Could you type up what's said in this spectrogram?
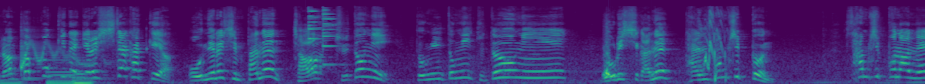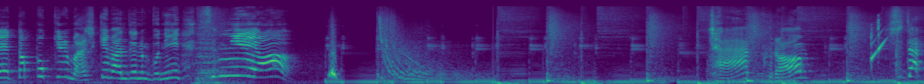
그럼 떡볶이 대결을 시작할게요. 오늘의 심판은 저 주동이. 동이 동이 주동이. 요리 시간은 단 30분. 30분 안에 떡볶이를 맛있게 만드는 분이 승리해요. 자, 그럼 시작.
